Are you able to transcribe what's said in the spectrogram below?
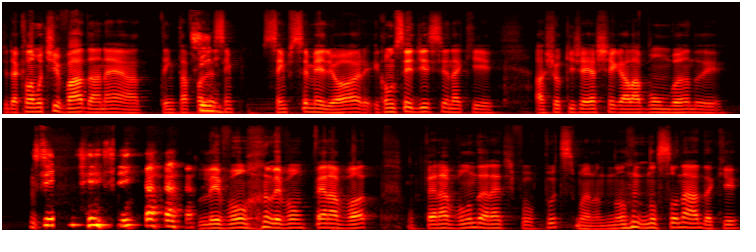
Te dá aquela motivada, né? A tentar fazer sempre, sempre ser melhor. E como você disse, né, que achou que já ia chegar lá bombando e Sim, sim, sim. levou, levou um pé na bota, um pé na bunda, né? Tipo, putz, mano, não, não sou nada aqui.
